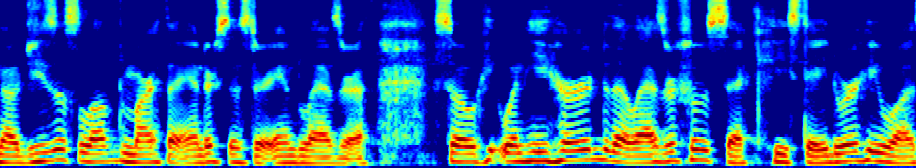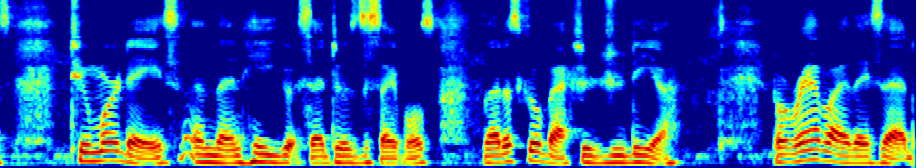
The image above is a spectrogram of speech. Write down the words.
Now, Jesus loved Martha and her sister and Lazarus. So he, when he heard that Lazarus was sick, he stayed where he was two more days, and then he said to his disciples, Let us go back to Judea. But Rabbi, they said,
